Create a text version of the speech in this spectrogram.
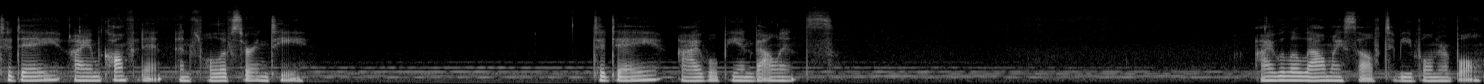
Today I am confident and full of certainty. Today I will be in balance. I will allow myself to be vulnerable.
